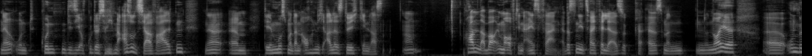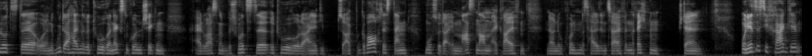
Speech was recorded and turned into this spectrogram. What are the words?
ne? und Kunden, die sich auf gut Deutsch ich mal asozial verhalten, ne? ähm, denen muss man dann auch nicht alles durchgehen lassen. Ja? Kommt aber immer auf den Einzelfall an. Das sind die zwei Fälle. Also erstmal eine neue, äh, unbenutzte oder eine gut erhaltene Retoure nächsten Kunden schicken. Äh, du hast eine beschmutzte Retoure oder eine, die zu arg gebraucht ist, dann musst du da eben Maßnahmen ergreifen ne, und dem Kunden das halt im Zweifel in Rechnung stellen. Und jetzt ist die Frage,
